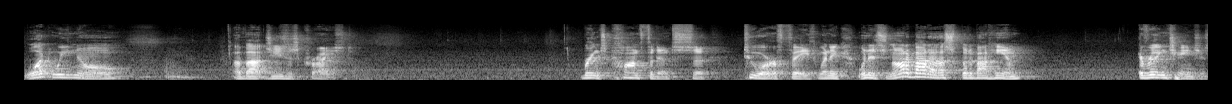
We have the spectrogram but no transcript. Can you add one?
What we know about Jesus Christ brings confidence uh, to our faith. When, it, when it's not about us, but about Him, everything changes.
